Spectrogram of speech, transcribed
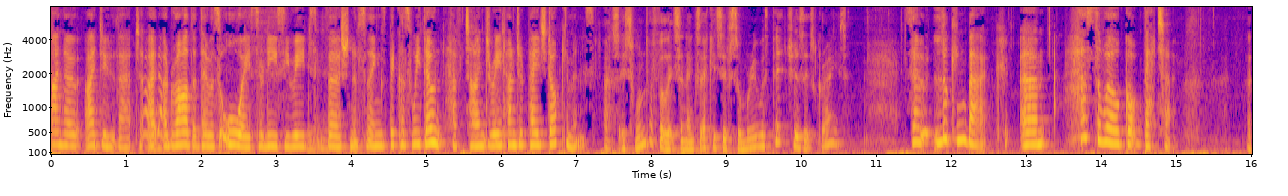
I know, I do that. I'd, I'd rather there was always an easy read yeah. version of things because we don't have time to read 100 page documents. it's wonderful. It's an executive summary with pictures. It's great. So, looking back, um, has the world got better?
